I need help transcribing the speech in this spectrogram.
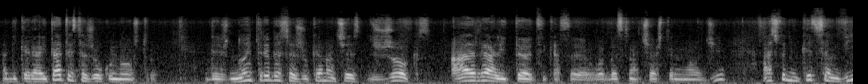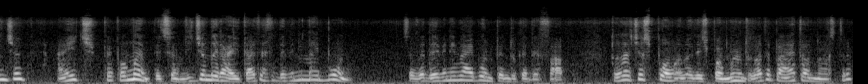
Adică realitatea este jocul nostru. Deci noi trebuie să jucăm acest joc al realității, ca să vorbesc în aceeași terminologie, astfel încât să învingem aici pe pământ. Deci să învingem de realitate, să devenim mai buni. Să devenim mai buni, pentru că, de fapt, tot acest pământ, deci pământul, toată planeta noastră,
